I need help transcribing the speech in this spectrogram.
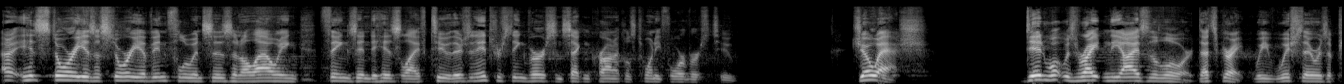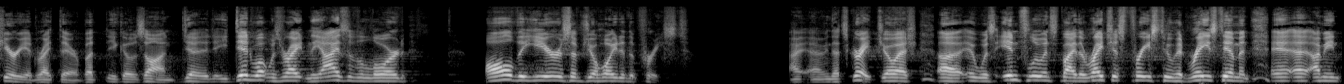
uh, his story is a story of influences and allowing things into his life too. There's an interesting verse in Second Chronicles 24 verse 2. Joash did what was right in the eyes of the Lord. That's great. We wish there was a period right there, but he goes on. He did what was right in the eyes of the Lord all the years of Jehoiada the priest. I, I mean, that's great. Joash, uh, it was influenced by the righteous priest who had raised him. And, uh, I mean,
